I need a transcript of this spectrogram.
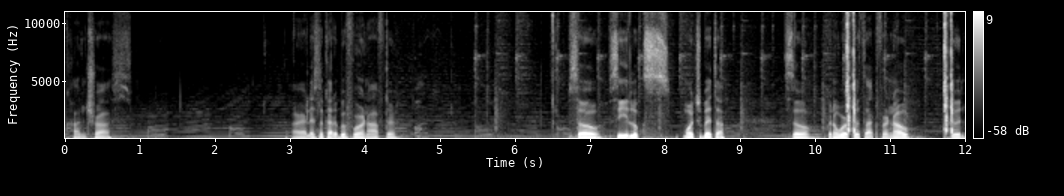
contrast. Alright let's look at it before and after so see it looks much better. So I'm gonna work with that for now. Good.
